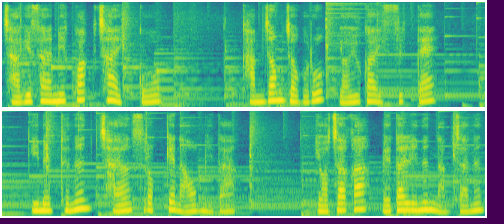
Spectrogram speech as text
자기 삶이 꽉 차 있고 감정적으로 여유가 있을 때 이 멘트는 자연스럽게 나옵니다. 여자가 매달리는 남자는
